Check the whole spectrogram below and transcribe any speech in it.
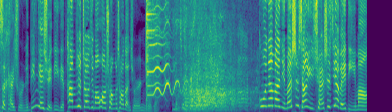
才开春呢，冰天雪地的，他们却着急忙慌穿个超短裙你说这，姑娘们，你们是想与全世界为敌吗？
